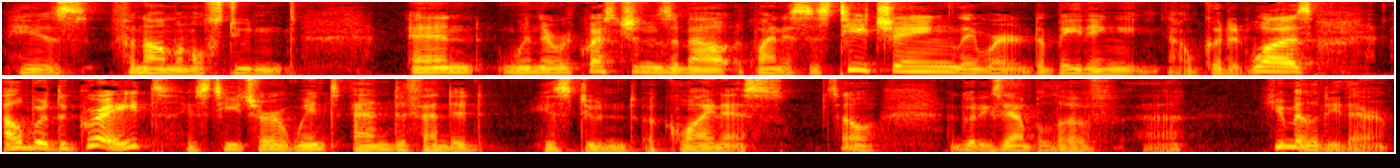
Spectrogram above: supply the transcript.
his phenomenal student. And when there were questions about Aquinas' teaching, they were debating how good it was. Albert the Great, his teacher, went and defended his student Aquinas. So, a good example of uh, humility there.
